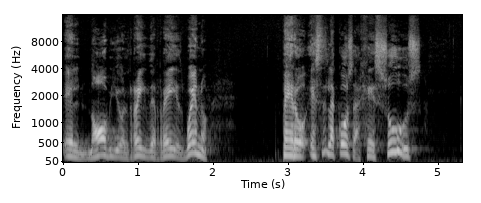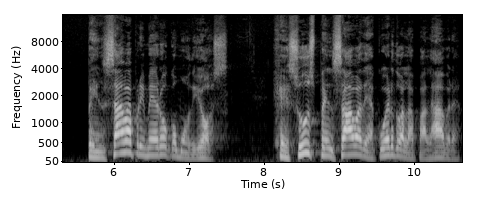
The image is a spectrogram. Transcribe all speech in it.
el novio, el rey de reyes. Bueno, pero esta es la cosa, Jesús pensaba primero como Dios. Jesús pensaba de acuerdo a la palabra.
